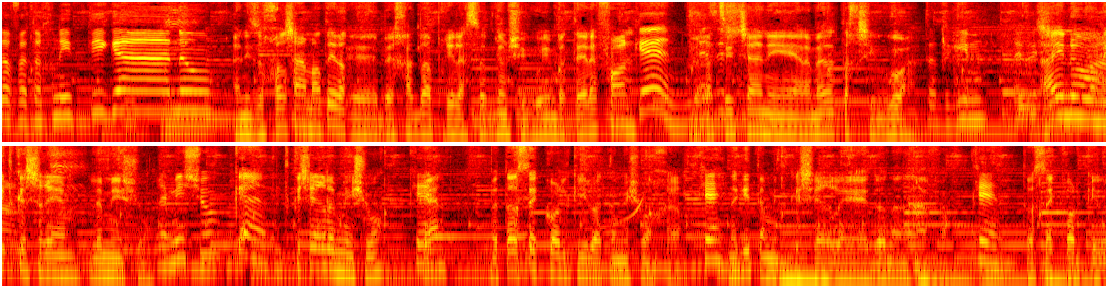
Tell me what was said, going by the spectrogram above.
לסוף התוכנית הגענו. אני זוכר שאמרתי לך אה, ב-1 באפריל לעשות גם שיגועים בטלפון. כן, ורצית ש- שאני אלמד אותך שיגוע. תדגים איזה שיגוע. היינו מתקשרים למישהו. למישהו? כן, מתקשר למישהו, כן. כן? ואתה עושה קול כאילו אתה מישהו אחר. כן. נגיד אתה מתקשר לדודה נאווה. כן. אתה עושה קול כאילו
